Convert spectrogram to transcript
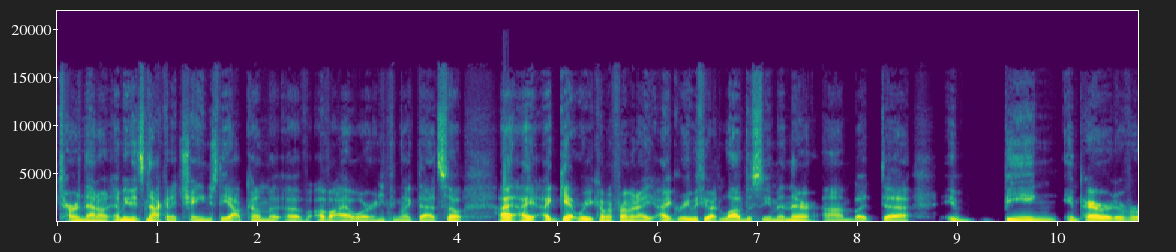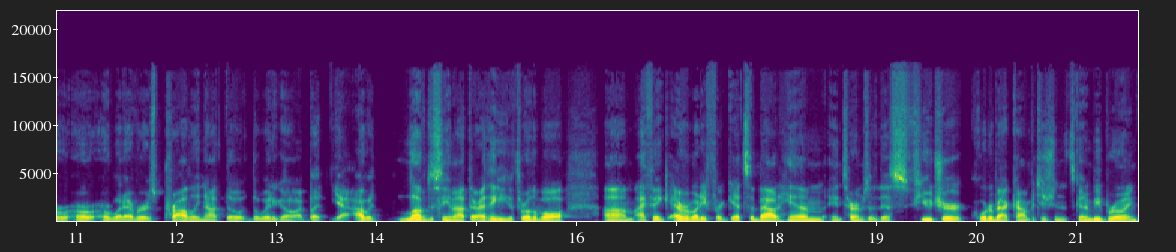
turn that on. I mean, it's not going to change the outcome of, of Iowa or anything like that. So I, I, I get where you're coming from, and I, I, agree with you. I'd love to see him in there, um, but uh, it, being imperative or, or, or, whatever is probably not the, the way to go. But yeah, I would love to see him out there. I think he could throw the ball. Um, I think everybody forgets about him in terms of this future quarterback competition that's going to be brewing.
